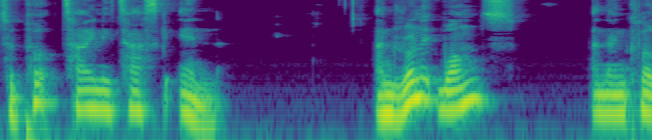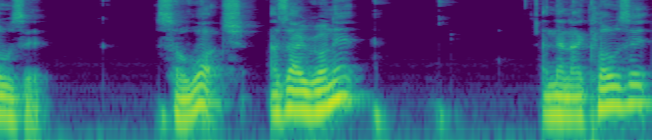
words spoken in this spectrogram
to put TinyTask in and run it once and then close it. So watch as I run it and then I close it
